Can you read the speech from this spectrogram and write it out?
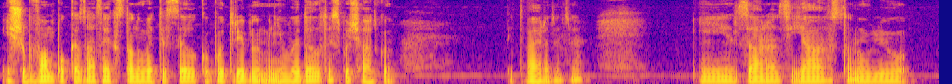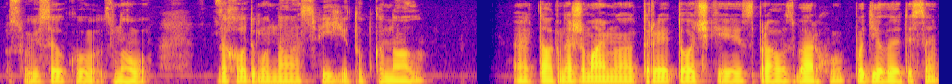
І щоб вам показати, як встановити ссылку, потрібно мені видалити спочатку. Підтвердити. І зараз я встановлю свою ссылку знову. Заходимо на свій YouTube канал. Е, Так, нажимаємо на три точки справа зверху, поділитися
